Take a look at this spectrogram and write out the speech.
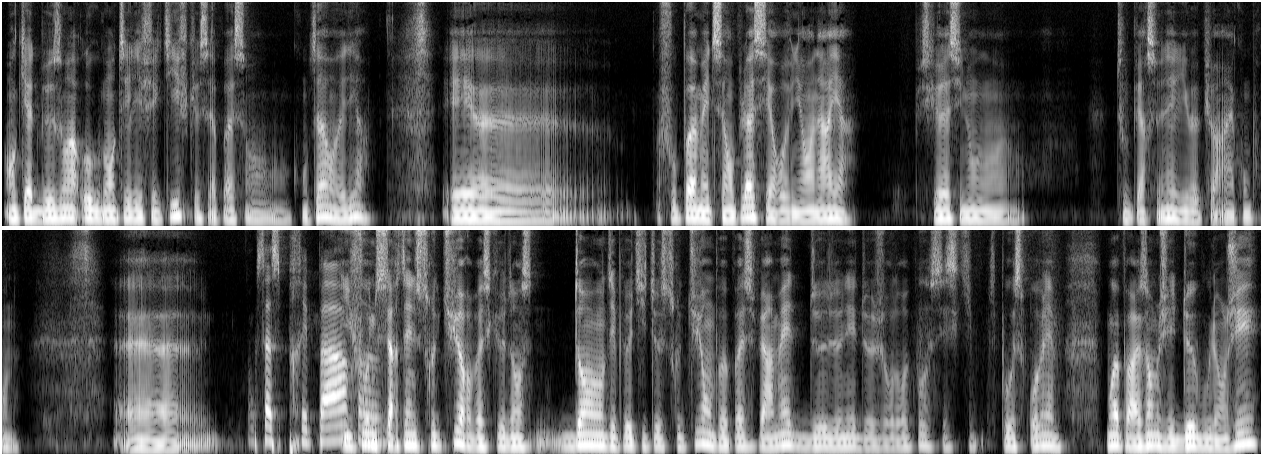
en cas de besoin, augmenter l'effectif, que ça passe en compta, on va dire. Et euh, faut pas mettre ça en place et revenir en arrière. Puisque là, sinon, euh, tout le personnel, il va plus rien comprendre. Euh, Donc ça se prépare. il faut euh, une certaine structure parce que dans, dans des petites structures, on peut pas se permettre de donner deux jours de repos. C'est ce qui pose problème. Moi, par exemple, j'ai deux boulangers.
